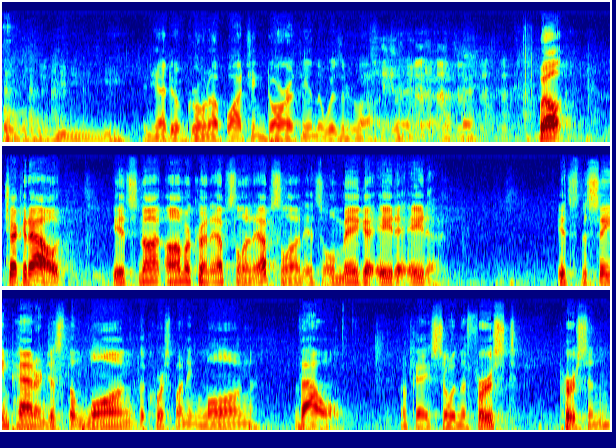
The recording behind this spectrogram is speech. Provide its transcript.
O E E. And you had to have grown up watching Dorothy and the Wizard of Oz, right? Okay. Well, check it out. It's not omicron epsilon epsilon, it's omega eta eta. It's the same pattern, just the long, the corresponding long vowel. Okay, so in the first person,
